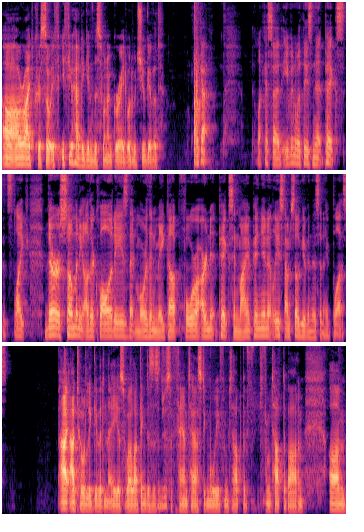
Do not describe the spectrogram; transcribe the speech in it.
all right, Kris. So if if you had to give this one a grade, what would you give it? I got, like I said, even with these nitpicks, it's like there are so many other qualities that more than make up for our nitpicks. In my opinion, at least, I'm still giving this an A plus. I, I totally give it an A as well. I think this is just a fantastic movie from top to from top to bottom. Um,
